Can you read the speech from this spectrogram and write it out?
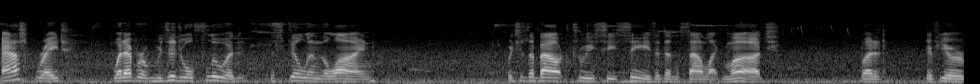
aspirate whatever residual fluid is still in the line, which is about 3 cc's. It doesn't sound like much, but it, if you're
